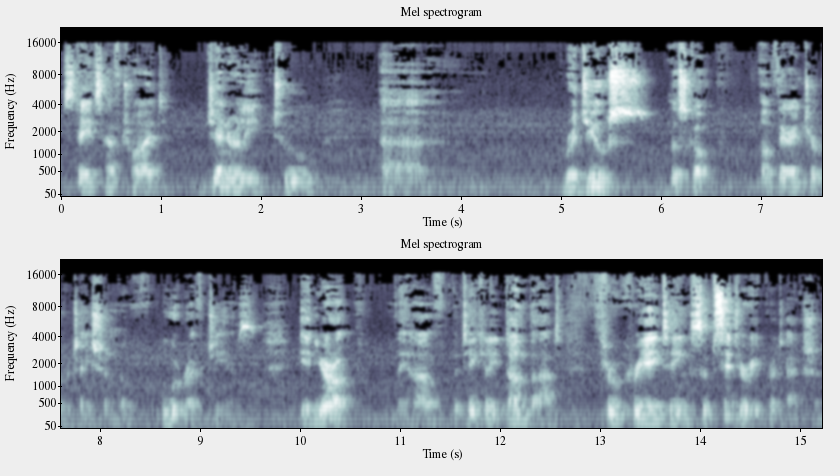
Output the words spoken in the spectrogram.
states have tried generally to uh, reduce the scope of their interpretation of who a refugee is. In Europe, they have particularly done that through creating subsidiary protection.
